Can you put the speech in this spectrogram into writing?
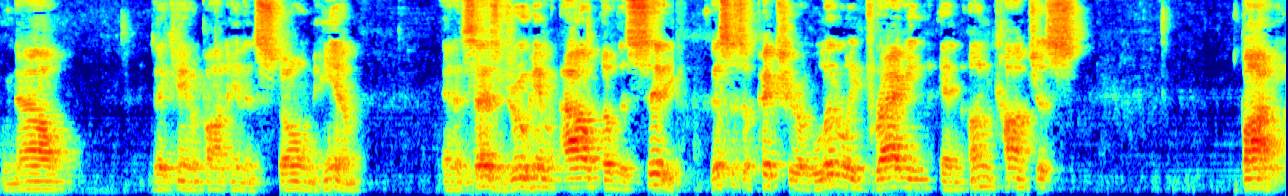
who now they came upon him and stoned him. And it says, drew him out of the city. This is a picture of literally dragging an unconscious body.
